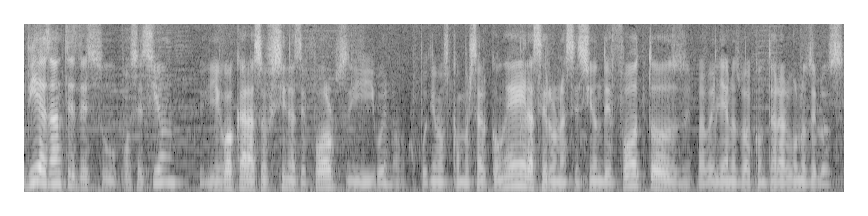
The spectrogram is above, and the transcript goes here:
días antes de su posesión. Llegó acá a las oficinas de Forbes y bueno, pudimos conversar con él, hacer una sesión de fotos. Pavel ya nos va a contar algunos de los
